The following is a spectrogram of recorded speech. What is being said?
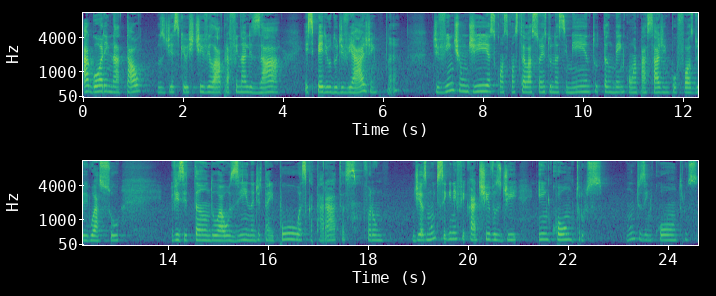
agora em Natal, os dias que eu estive lá para finalizar esse período de viagem, né? De 21 dias com as constelações do nascimento, também com a passagem por Foz do Iguaçu, visitando a usina de Itaipu, as cataratas. Foram dias muito significativos de encontros, muitos encontros,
